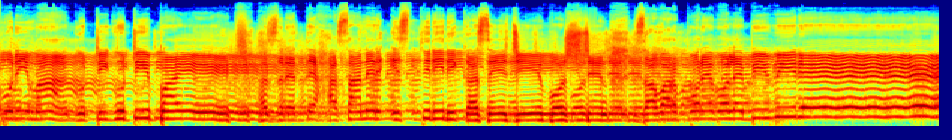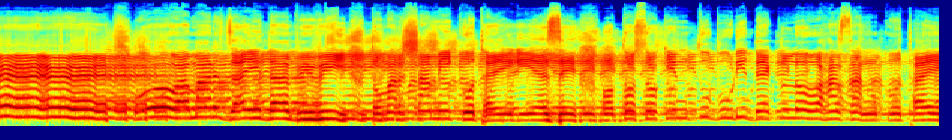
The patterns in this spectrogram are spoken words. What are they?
বুড়ি মা গুটি গুটি পায়ে হজরতে হাসানের স্ত্রীর কাছে যে বসছেন। যাওয়ার পরে বলে, বিবি রে, ও আমার জাইদা বিবি, তোমার স্বামী কোথায় গিয়েছে? অথচ কিন্তু বুড়ি দেখল হাসান কোথায়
